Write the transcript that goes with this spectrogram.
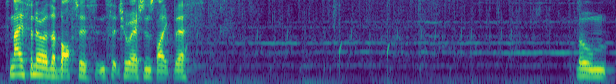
It's nice to know where the boss is in situations like this. Boom.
